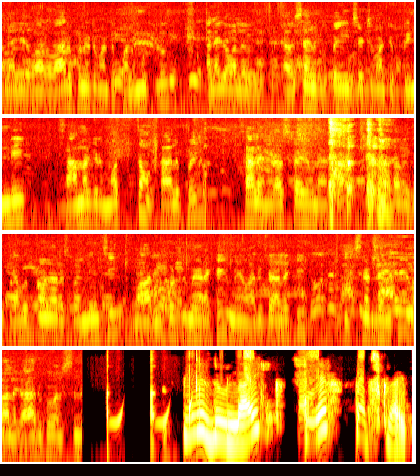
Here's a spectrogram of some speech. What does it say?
అలాగే వాళ్ళు వాడుకునేటువంటి పనిముట్లు అలాగే వాళ్ళు వ్యవసాయానికి ఉపయోగించేటువంటి పిండి సామాగ్రి మొత్తం కాలిపోయి చాలా నిరాశ్రయం ఇది ప్రభుత్వం గారు స్పందించి మా రిపోర్టుల మేరకి మేము అధికారులకి ఇచ్చినట్లయితే వాళ్ళకి ఆదుకోవాల్సింది. Please do like share subscribe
